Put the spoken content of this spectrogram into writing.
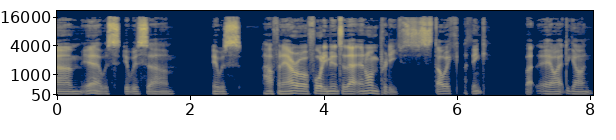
Um, yeah, it was it was um, it was half an hour or forty minutes of that, and I'm pretty stoic, I think. But yeah, I had to go and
